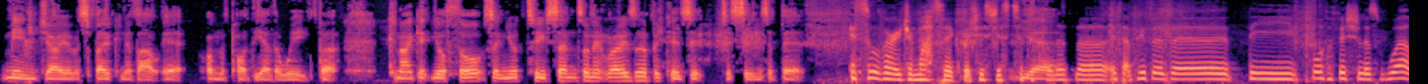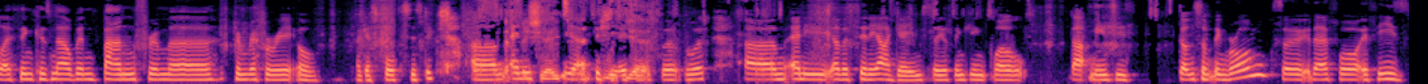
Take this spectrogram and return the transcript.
Me and Joe have spoken about it on the pod the other week, but can I get your thoughts and your two cents on it, Rosa? Because it just seems a bit. It's all very dramatic, which is just typical Yeah. of the. Is that because the, the the fourth official as well? I think has now been banned from uh, from referee. Oh, I guess fourth assisting. Um, any, yeah, officiating. yeah. That's the, the word. Um, any other Serie A games? So you're thinking, well, that means he's done something wrong. So therefore, if he's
